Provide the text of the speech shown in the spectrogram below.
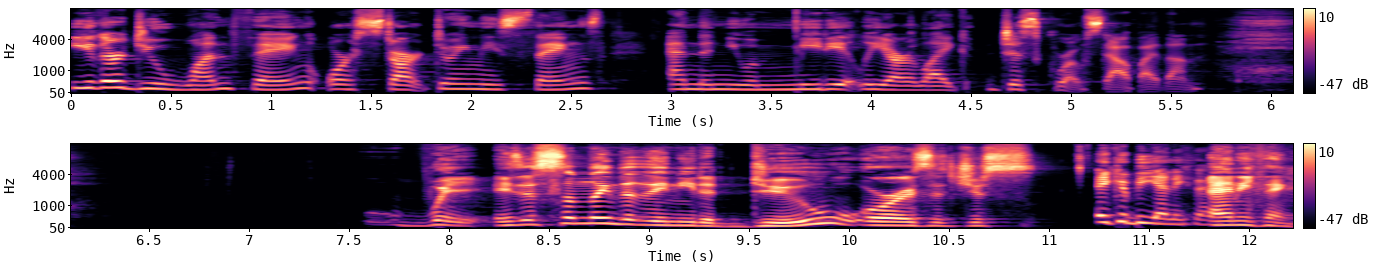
either do one thing or start doing these things and then you immediately are like just grossed out by them Wait, is this something that they need to do, or is it just it could be anything anything?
